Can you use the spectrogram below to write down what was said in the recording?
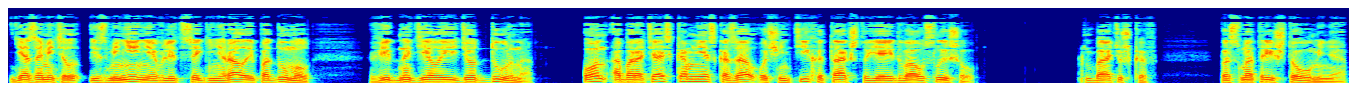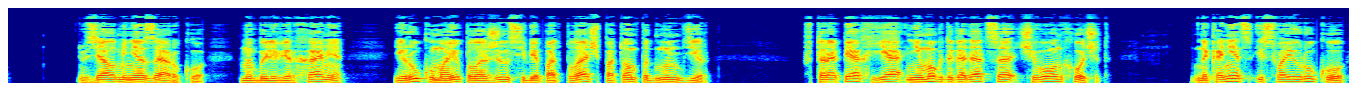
Я заметил изменения в лице генерала и подумал, видно, дело идет дурно. Он, оборотясь ко мне, сказал очень тихо, так, что я едва услышал. «Батюшков, посмотри, что у меня». Взял меня за руку, мы были верхами, и руку мою положил себе под плащ, потом под мундир. В торопях я не мог догадаться, чего он хочет. Наконец, и свою руку,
